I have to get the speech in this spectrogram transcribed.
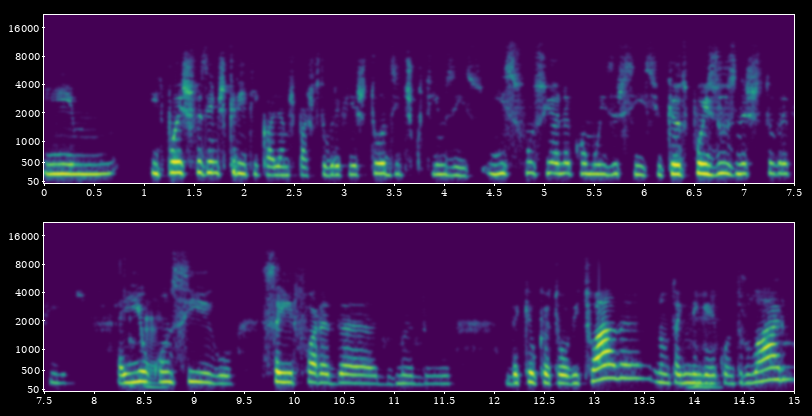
E, e depois fazemos crítica, olhamos para as fotografias todas e discutimos isso. E isso funciona como um exercício que eu depois uso nas fotografias. Aí okay. eu consigo sair fora da, do, daquilo que eu estou habituada, não tenho ninguém a uhum. controlar-me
